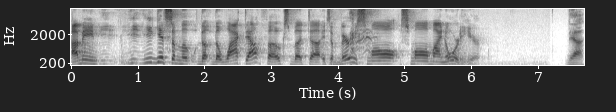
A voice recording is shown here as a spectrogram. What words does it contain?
I mean, you, you get some of the, the, the, whacked out folks, but uh, it's a very small, small minority here. Yeah.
